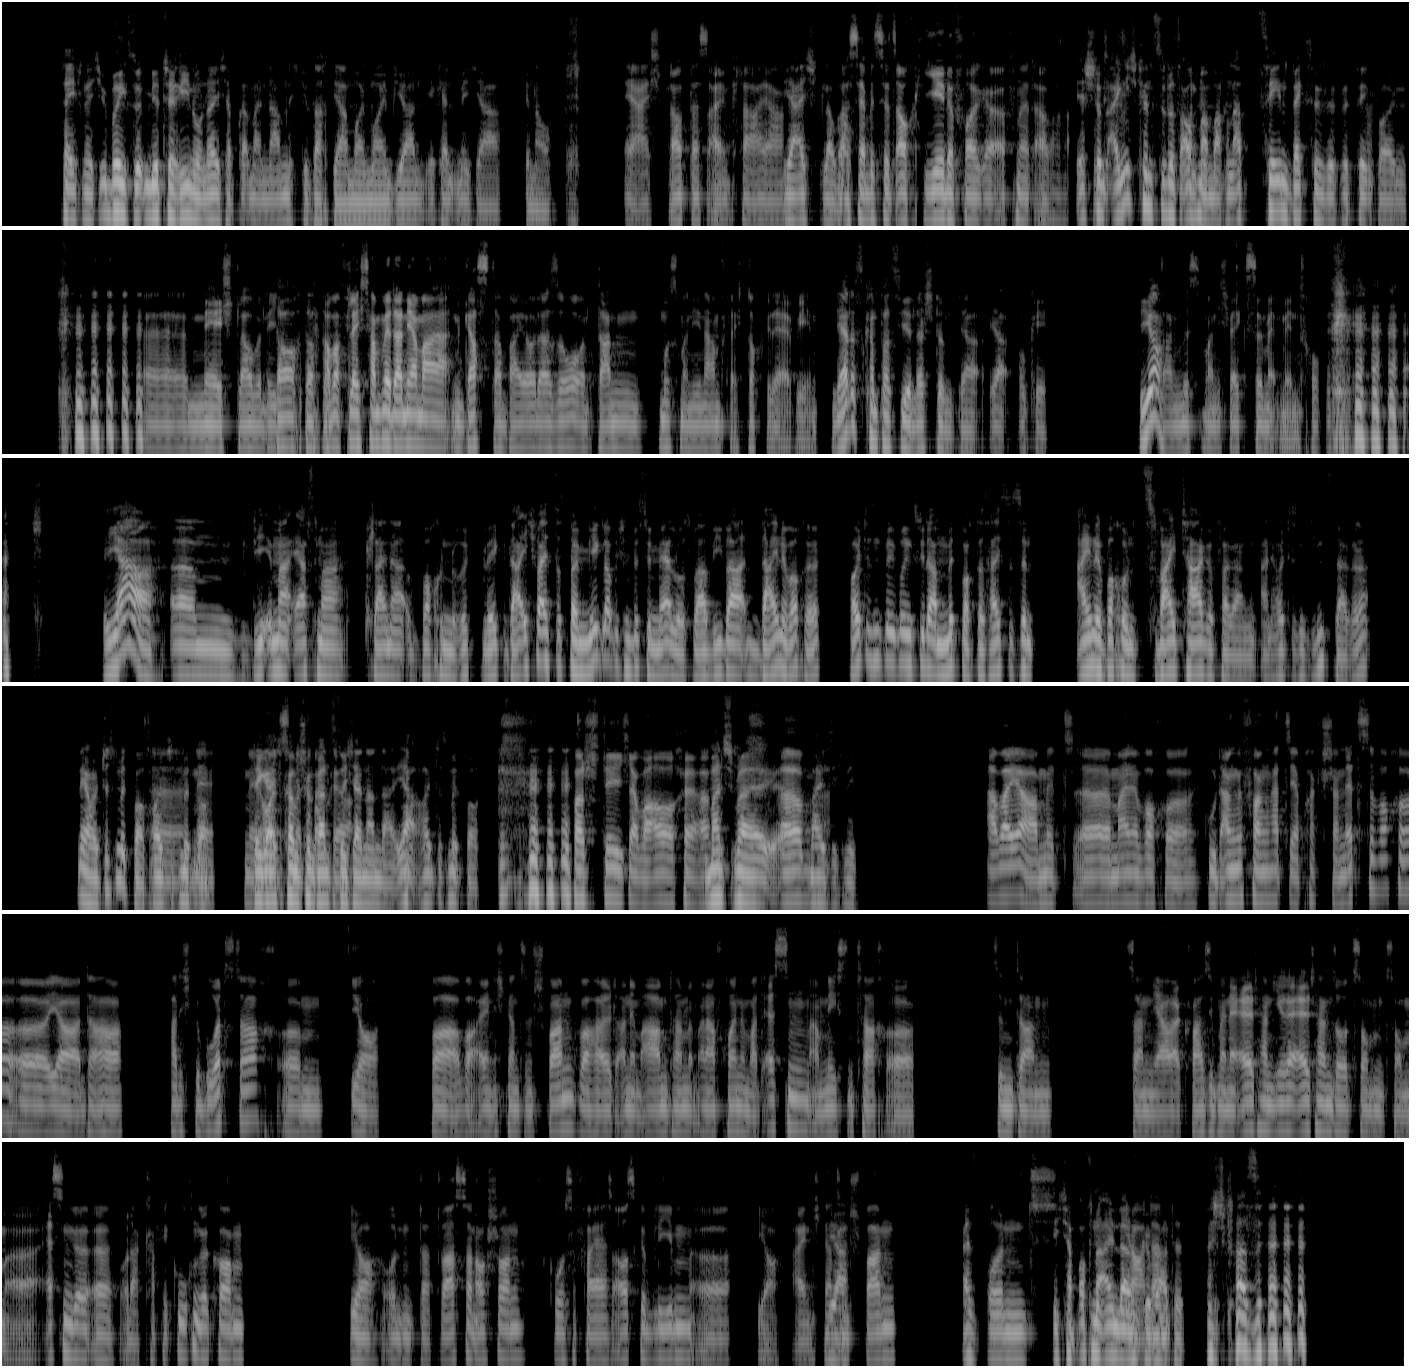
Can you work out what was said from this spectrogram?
Safe nicht. Übrigens mit mir Terino, ne? Ich habe gerade meinen Namen nicht gesagt. Ja, moin, moin, Björn. Ihr kennt mich, ja, genau. Ja, ich glaube, das ist allen klar, ja. Ja, ich Du glaube auch. hast ja bis jetzt auch jede Folge eröffnet, aber. Ja, stimmt. Eigentlich könntest du das auch mal machen. Ab zehn wechseln wir für zehn Folgen. Äh, nee, ich glaube nicht. doch, doch, doch. Aber vielleicht haben wir dann ja mal einen Gast dabei oder so und dann muss man die Namen vielleicht doch wieder erwähnen. Ja, das kann passieren, das stimmt, ja, ja, okay. Ja. Dann müsste man nicht wechseln mit dem Intro. ja, ähm, wie immer erstmal kleiner Wochenrückblick. Da ich weiß, dass bei mir, glaube ich, ein bisschen mehr los war. Wie war deine Woche? Heute sind wir übrigens wieder am Mittwoch, das heißt, es sind eine Woche und zwei Tage vergangen. Nee, heute ist ein Dienstag, oder? Nee, heute ist Mittwoch, heute ist Äh, Mittwoch. nee, nee, Digga, ich ist komme schon ganz ja. durcheinander. Ja, heute ist Mittwoch. Verstehe ich aber auch, ja. Manchmal äh, Ähm, weiß ich nicht. Aber ja, mit äh, meine Woche gut angefangen hat sie ja praktisch dann letzte Woche. Äh, ja, da hatte ich Geburtstag. Ähm, ja, war war eigentlich ganz entspannt. War halt an dem Abend dann mit meiner Freundin was essen. Am nächsten Tag äh, sind dann dann ja quasi meine Eltern, ihre Eltern so zum zum äh, Essen ge äh, oder Kaffeekuchen gekommen. Ja, und das war's dann auch schon. Große Feier ist ausgeblieben. Äh, ja, eigentlich ganz Ja. entspannt. Also, und Ich habe auf eine Einladung Ja, dann- gewartet. Spaß.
